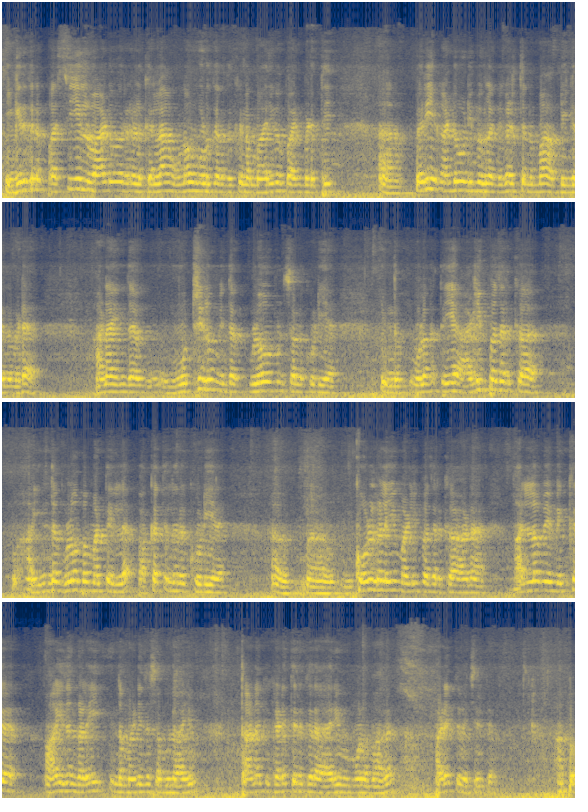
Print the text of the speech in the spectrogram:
இங்கே இங்க இருக்கிற பசியில் வாடுவர்களுக்கெல்லாம் உணவு கொடுக்கறதுக்கு நம்ம அறிவை பயன்படுத்தி பெரிய கண்டுபிடிப்புகளை நிகழ்த்தணுமா அப்படிங்கிறத விட ஆனா இந்த முற்றிலும் இந்த குளோப்னு சொல்லக்கூடிய இந்த உலகத்தையே அழிப்பதற்கு இந்த குளோபை மட்டும் இல்லை பக்கத்தில் இருக்கக்கூடிய கோள்களையும் அழிப்பதற்கான வல்லமை மிக்க ஆயுதங்களை இந்த மனித சமுதாயம் தனக்கு கிடைத்திருக்கிற அறிவு மூலமாக படைத்து வச்சிருக்கிறது. அப்போ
